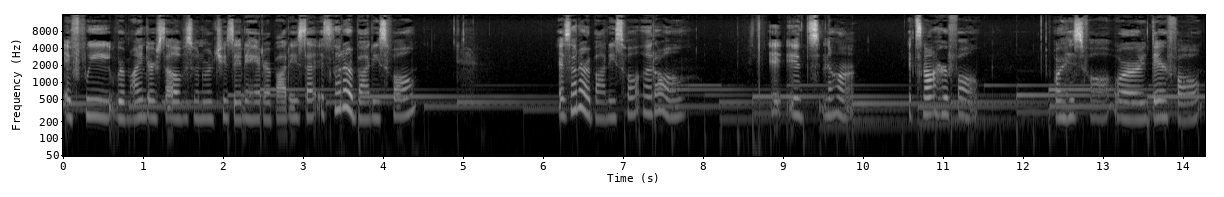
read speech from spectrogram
if we remind ourselves when we're choosing to hate our bodies that it's not our body's fault, it's not our body's fault at all. It, it's not. It's not her fault, or his fault, or their fault.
